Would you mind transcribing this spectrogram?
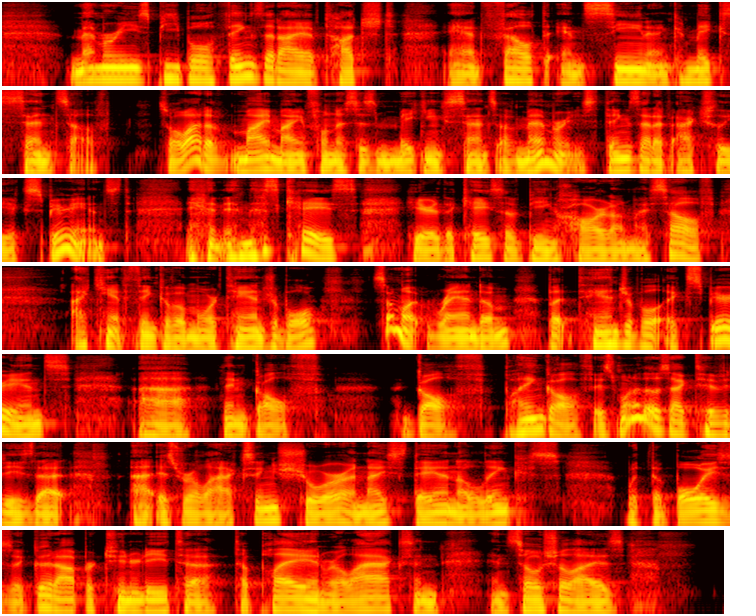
memories, people, things that I have touched and felt and seen and can make sense of. So, a lot of my mindfulness is making sense of memories, things that I've actually experienced. And in this case, here, the case of being hard on myself, I can't think of a more tangible, somewhat random, but tangible experience uh, than golf golf. Playing golf is one of those activities that uh, is relaxing. Sure, a nice day on the links with the boys is a good opportunity to to play and relax and and socialize.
